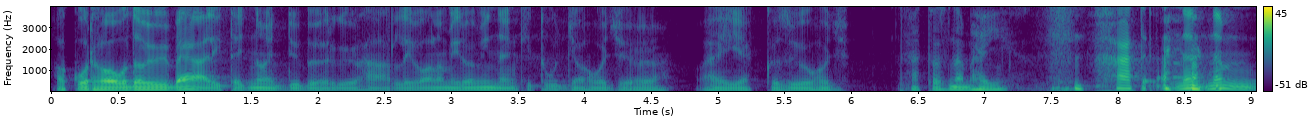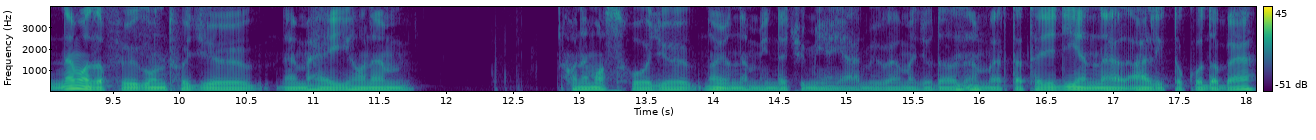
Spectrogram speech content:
akkor ha oda ő beállít egy nagy dübörgő harley amiről mindenki tudja, hogy a helyiek közül, hogy... Hát az nem helyi. Hát nem, nem, nem az a fő gond, hogy nem helyi, hanem, hanem az, hogy nagyon nem mindegy, hogy milyen járművel megy oda az mm. ember. Tehát, hogy egy ilyennel állítok oda be,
